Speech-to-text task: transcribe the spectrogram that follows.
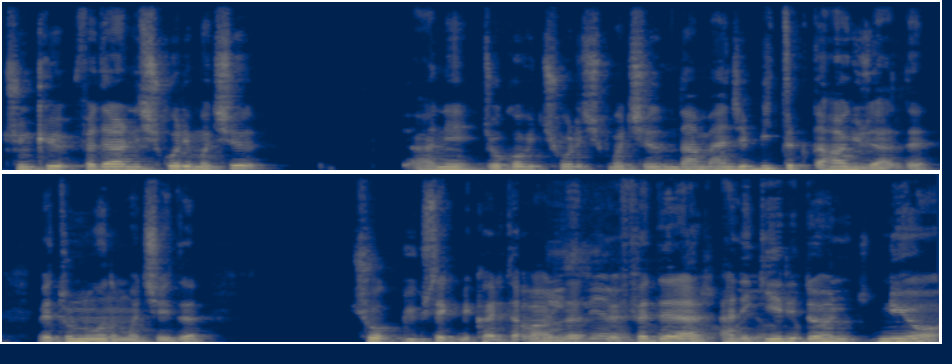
Çünkü Federer Nishikori maçı hani Djokovic Çoric maçından bence bir tık daha güzeldi ve turnuvanın maçıydı. Çok yüksek bir kalite vardı ve Federer onu, hani geri dönüyor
